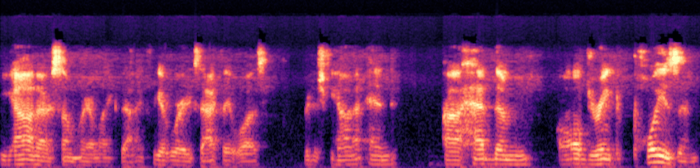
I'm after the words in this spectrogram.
Guyana or somewhere like that. I forget where exactly it was, British Guiana, and uh, had them all drink poison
